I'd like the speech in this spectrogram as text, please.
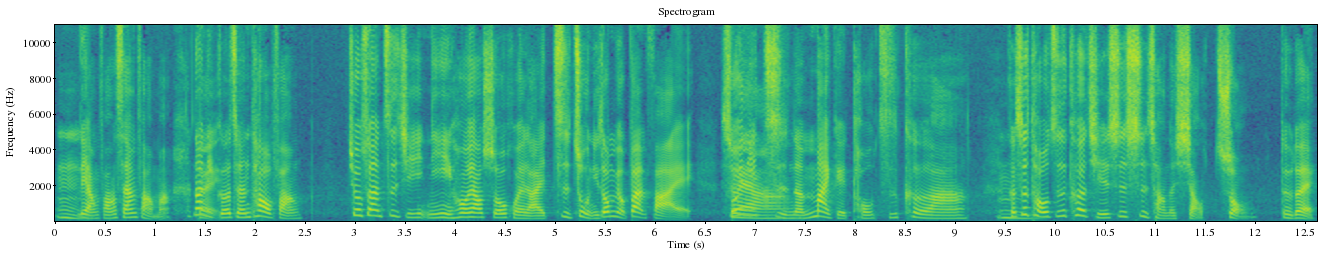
嗯，两房三房嘛。那你隔层套房。就算自己你以后要收回来自住，你都没有办法哎、欸，所以你只能卖给投资客啊。啊可是投资客其实是市场的小众，嗯、对不对？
